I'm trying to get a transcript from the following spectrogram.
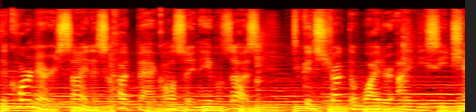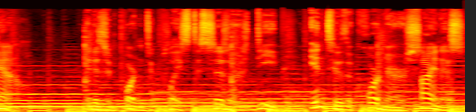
The coronary sinus cutback also enables us to construct a wider IVC channel. It is important to place the scissors deep into the coronary sinus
